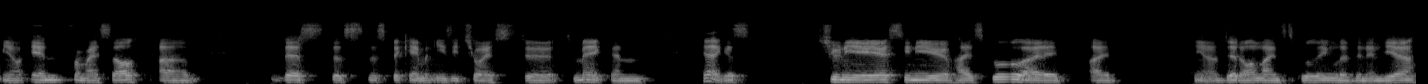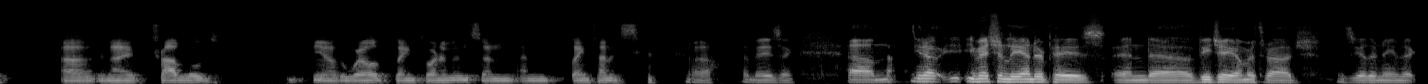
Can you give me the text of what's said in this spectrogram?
you know in for myself. Uh, this this this became an easy choice to to make. And yeah I guess junior year senior year of high school I I you know did online schooling lived in India uh, and I traveled you know the world playing tournaments and and playing tennis. wow, amazing. Um, you know, you mentioned Leander Paes and uh, Vijay Amritraj is the other name that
